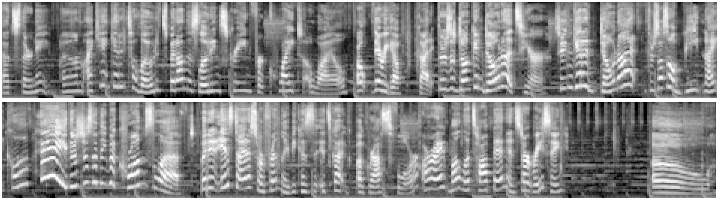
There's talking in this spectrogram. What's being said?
That's their name. Um, I can't get it to load. It's been on this loading screen for quite a while. Oh, there we go. Got it. There's a Dunkin' Donuts here. So you can get a donut. There's also a Beat nightclub. Hey, there's just nothing but crumbs left. But it is dinosaur friendly because it's got a grass floor. All right, well, let's hop in and start racing. Oh,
